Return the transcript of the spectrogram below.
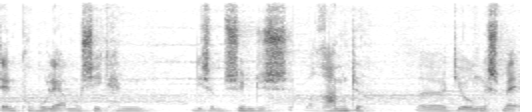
den populære musik, han ligesom syntes ramte øh, de unge smag.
